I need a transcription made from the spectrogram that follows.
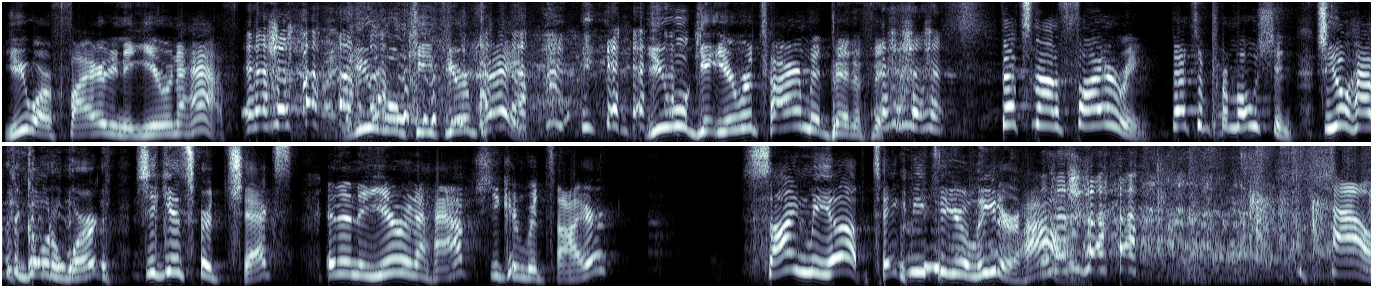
You are fired in a year and a half. you will keep your pay. You will get your retirement benefit. That's not a firing. That's a promotion. She don't have to go to work. She gets her checks, and in a year and a half, she can retire. Sign me up. Take me to your leader. How? How?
